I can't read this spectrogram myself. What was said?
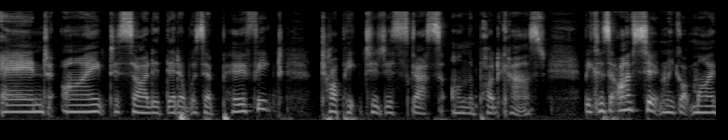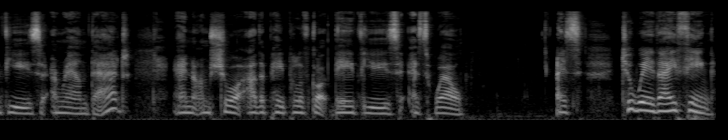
and I decided that it was a perfect topic to discuss on the podcast because I've certainly got my views around that, and I'm sure other people have got their views as well as to where they think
